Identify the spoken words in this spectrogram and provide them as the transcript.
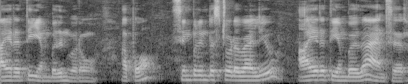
ஆயிரத்தி எண்பதுன்னு வரும். அப்போது சிம்பிள் இன்ட்ரெஸ்ட்டோட வேல்யூ ஆயிரத்தி எண்பது தான் ஆன்சர்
